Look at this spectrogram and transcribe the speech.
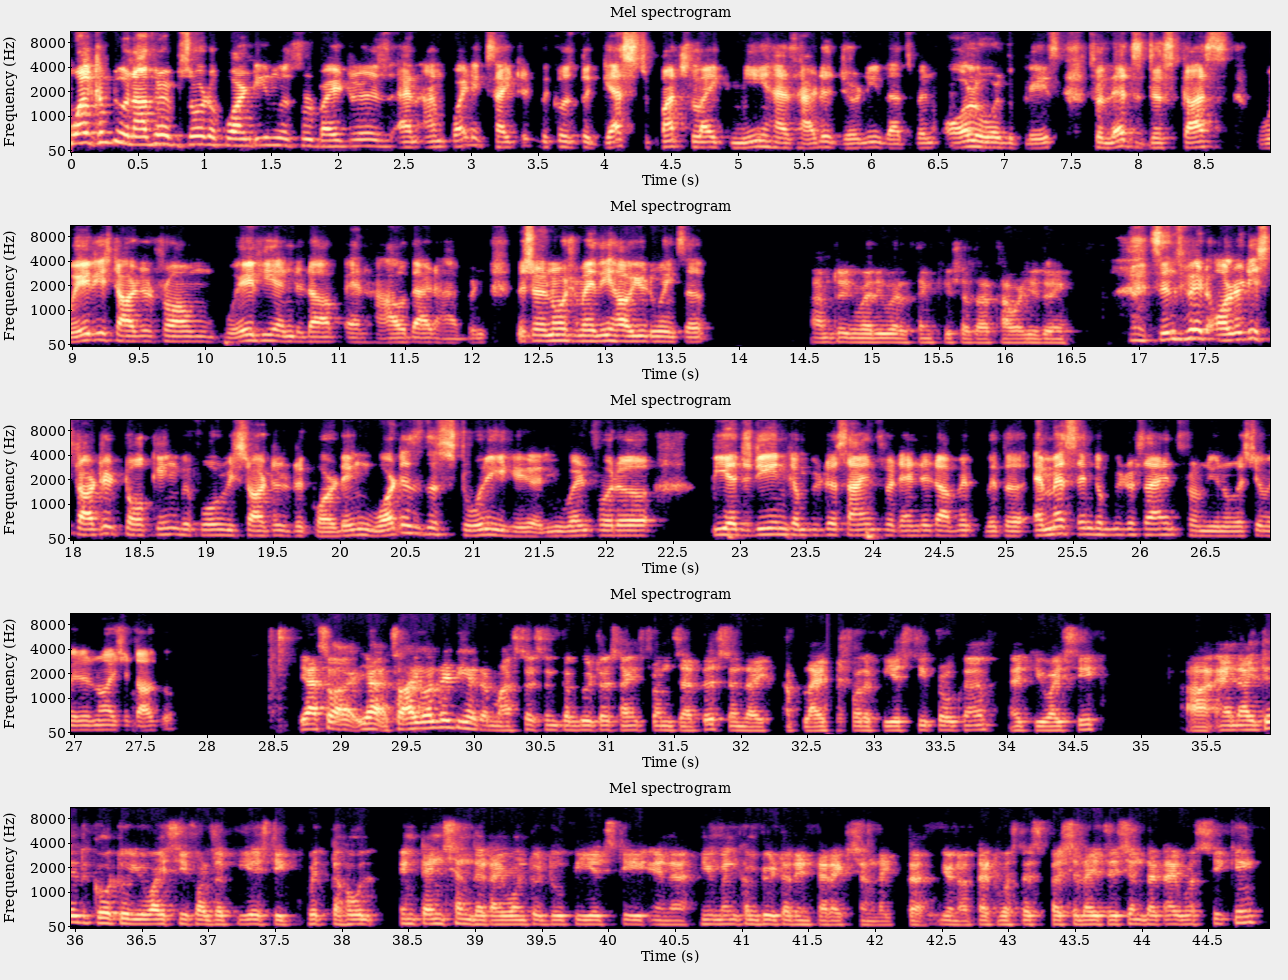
Welcome to another episode of Quarantine with Fulbrighters. And I'm quite excited because the guest, much like me, has had a journey that's been all over the place. So let's discuss where he started from, where he ended up, and how that happened. Mr. Anosh Mehdi, how are you doing, sir? I'm doing very well. Thank you, Shazad. How are you doing? Since we had already started talking before we started recording, what is the story here? You went for a PhD in computer science, but ended up with, with a MS in computer science from the University of Illinois, Chicago. Yeah, so I, yeah, so I already had a master's in computer science from SZABIST, and I applied for a PhD program at UIC. Uh, and I did go to UIC for the PhD with the whole intention that I want to do PhD in a human-computer interaction, like the you know that was the specialization that I was seeking.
